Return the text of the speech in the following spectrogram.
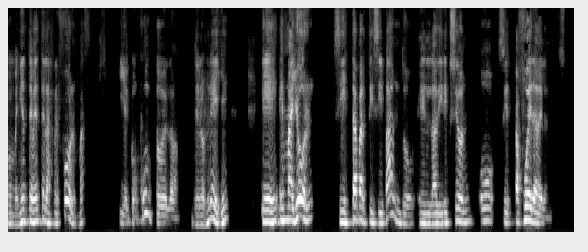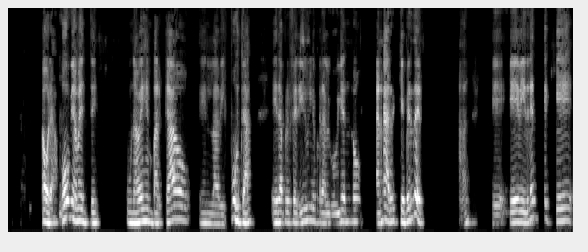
convenientemente las reformas y el conjunto de, los de las leyes, eh, es mayor si está participando en la dirección o si está fuera de la dirección. Ahora, obviamente, una vez embarcado en la disputa, era preferible para el gobierno ganar que perder. ¿ah? Eh, evidente que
